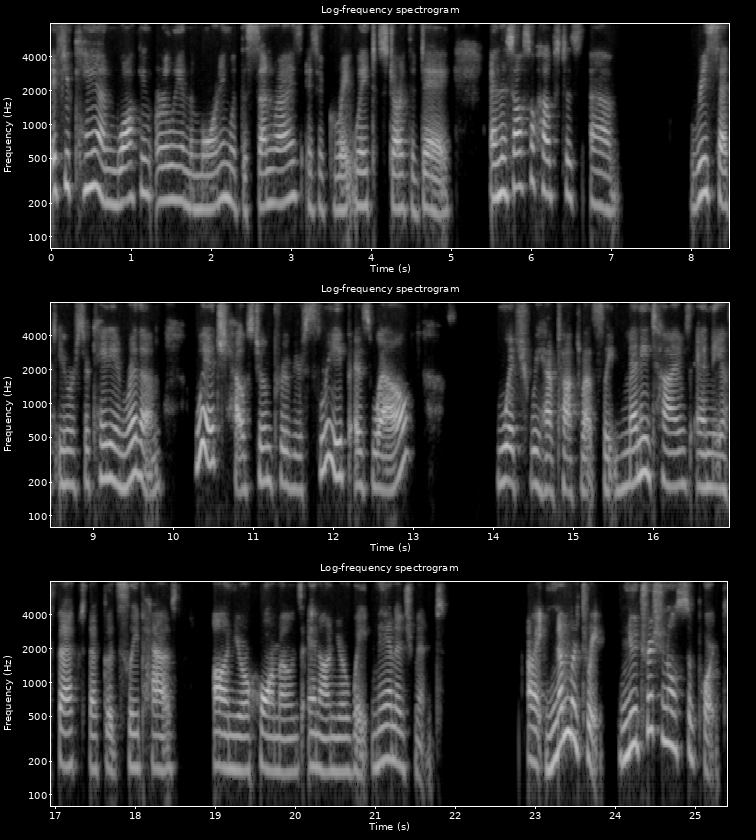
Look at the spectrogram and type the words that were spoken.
If you can, walking early in the morning with the sunrise is a great way to start the day. And this also helps to um, reset your circadian rhythm, which helps to improve your sleep as well, which we have talked about sleep many times and the effect that good sleep has on your hormones and on your weight management. All right, number three, nutritional support.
